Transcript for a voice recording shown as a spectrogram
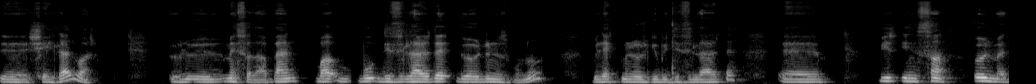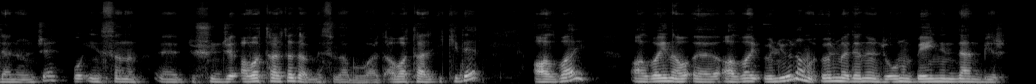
e, e, şeyler var. Ölü, mesela ben bu dizilerde gördünüz bunu. Black Mirror gibi dizilerde e, bir insan ölmeden önce o insanın e, düşünce Avatar'da da mesela bu vardı. Avatar 2'de albay albayın e, albay ölüyor ama ölmeden önce onun beyninden bir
